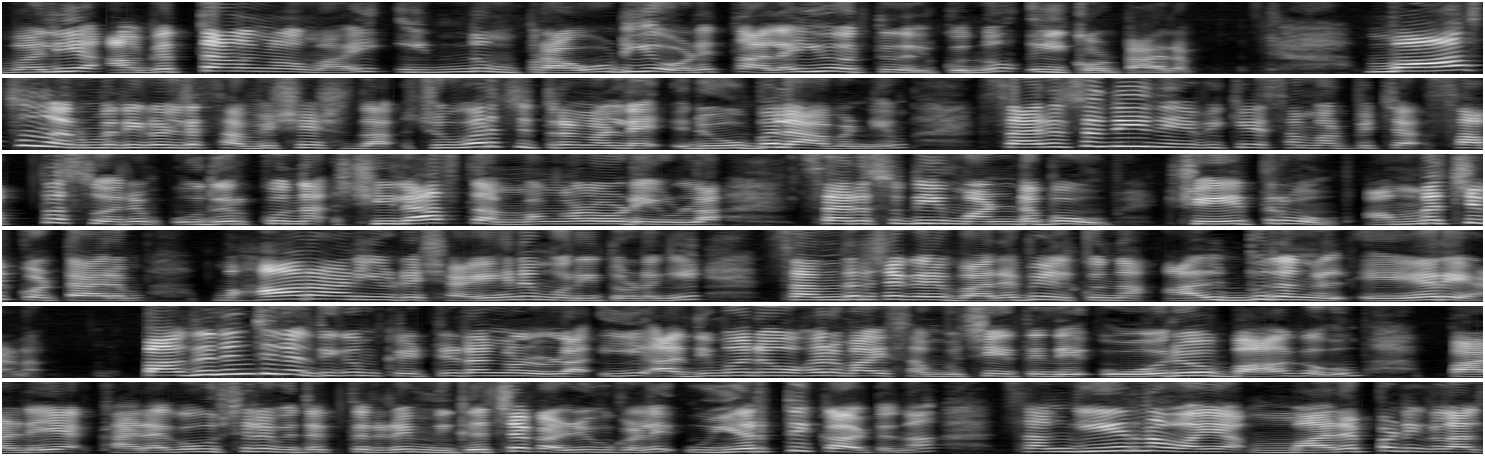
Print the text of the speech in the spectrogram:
വലിയ അകത്തളങ്ങളുമായി ഇന്നും പ്രൗഢിയോടെ തലയുയർത്തി നിൽക്കുന്നു ഈ കൊട്ടാരം. വാസ്തു നിർമ്മിതികളുടെ സവിശേഷത ചുവർ ചിത്രങ്ങളുടെ രൂപലാവണ്യം സരസ്വതി ദേവിക്ക് സമർപ്പിച്ച സപ്തസ്വരം ഉതിർക്കുന്ന ശിലാസ്തംഭങ്ങളോടെയുള്ള സരസ്വതി മണ്ഡപവും ക്ഷേത്രവും അമ്മച്ചി കൊട്ടാരം മഹാറാണിയുടെ ശയനമുറി തുടങ്ങി സന്ദർശകരെ വരവേൽക്കുന്ന അത്ഭുതങ്ങൾ ഏറെയാണ്. പതിനഞ്ചിലധികം കെട്ടിടങ്ങളുള്ള ഈ അതിമനോഹരമായ സമുച്ചയത്തിന്റെ ഓരോ ഭാഗവും പഴയ കരകൗശല വിദഗ്ധരുടെ മികച്ച കഴിവുകളെ ഉയർത്തിക്കാട്ടുന്ന സങ്കീർണമായ മരപ്പണികളാൽ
